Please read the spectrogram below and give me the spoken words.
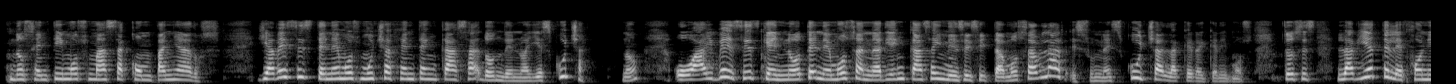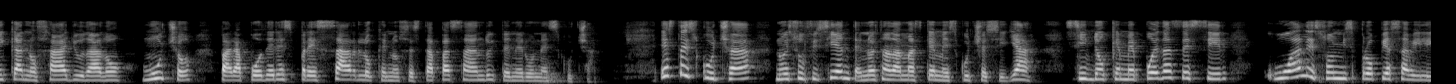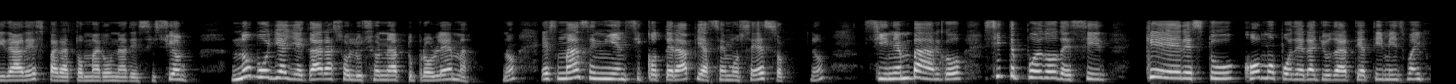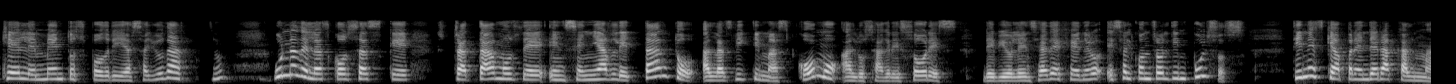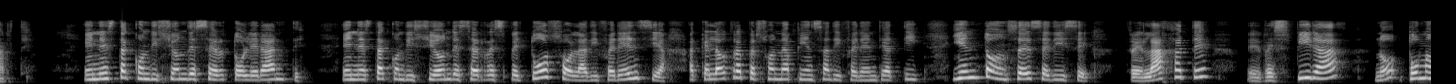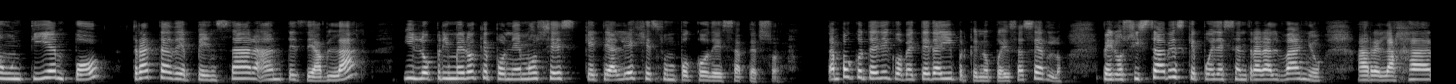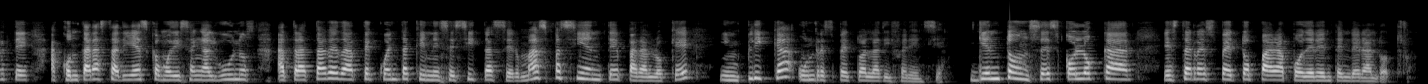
Nos sentimos más acompañados. Y a veces tenemos mucha gente en casa donde no hay escucha. ¿No? O hay veces que no tenemos a nadie en casa y necesitamos hablar. Es una escucha la que requerimos. Entonces, la vía telefónica nos ha ayudado mucho para poder expresar lo que nos está pasando y tener una escucha. Esta escucha no es suficiente, no es nada más que me escuches y ya sino que me puedas decir cuáles son mis propias habilidades para tomar una decisión. No voy a llegar a solucionar tu problema, ¿no? Es más, ni en psicoterapia hacemos eso, ¿no? Sin embargo, sí te puedo decir qué eres tú, cómo poder ayudarte a ti misma y qué elementos podrías ayudar. Una de las cosas que tratamos de enseñarle tanto a las víctimas como a los agresores de violencia de género es el control de impulsos. Tienes que aprender a calmarte en esta condición de ser tolerante, en esta condición de ser respetuoso a la diferencia, a que la otra persona piensa diferente a ti. Y entonces se dice, relájate, eh, respira, ¿no? Toma un tiempo Trata de pensar antes de hablar y lo primero que ponemos es que te alejes un poco de esa persona. Tampoco te digo vete de ahí porque no puedes hacerlo, pero si sabes que puedes entrar al baño a relajarte, a contar hasta 10 como dicen algunos, a tratar de darte cuenta que necesitas ser más paciente para lo que implica un respeto a la diferencia. Y entonces colocar este respeto para poder entender al otro.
